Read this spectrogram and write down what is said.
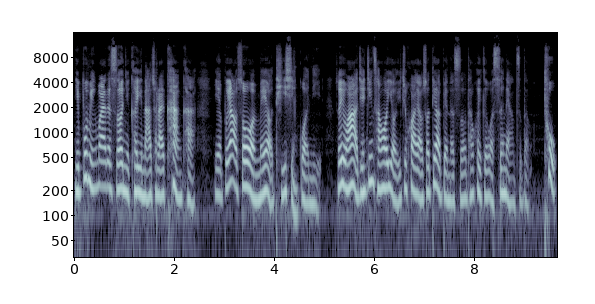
你不明白的时候，你可以拿出来看看，也不要说我没有提醒过你。所以王尔清经常我有一句话要说第二遍的时候，他会给我生两只的吐，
